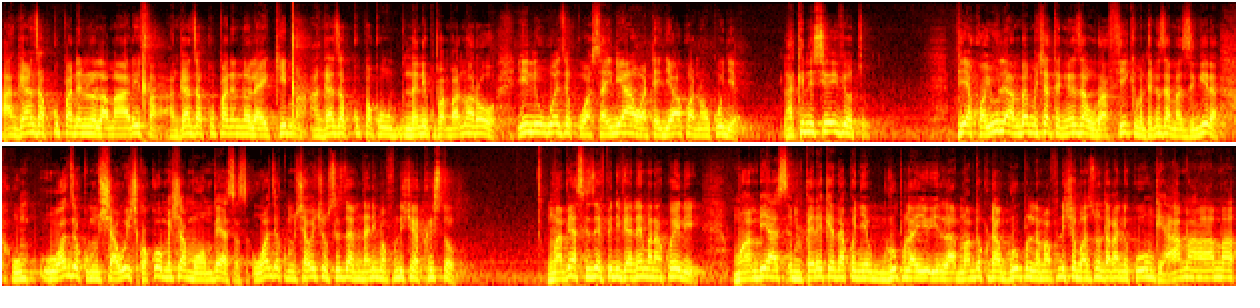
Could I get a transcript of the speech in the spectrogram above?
angeanza kukupa neno la maarifa angeanza kukupa neno la hekima angeanza kukupa ku, nani kupambanua roho ili uweze kuwasaidia wateja wako wanaokuja. Lakini sio hivyo tu. Pia kwa yule ambaye umeshatengeneza urafiki umetengeneza mazingira um, uanze kumshawishi kwa kuwa umeshamwombea sasa uanze kumshawishi usikiliza nani mafundisho ya kristo mwambie asikilize vipindi vya neema na kweli. Mwambie mpeleke dha kwenye grupu la, la mwambie kuna grupu lina mafundisho mazuri nataka nikuunge. Ama ama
